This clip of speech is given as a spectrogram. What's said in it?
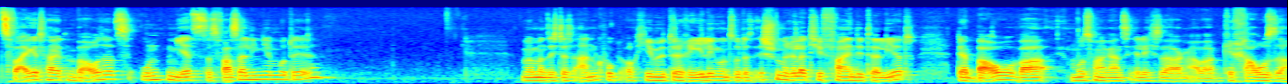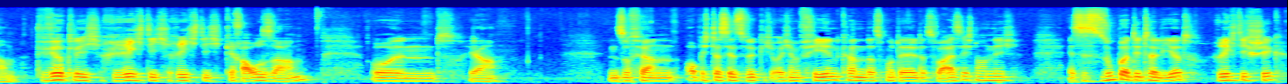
zweigeteilten Bausatz, unten jetzt das Wasserlinienmodell. Und wenn man sich das anguckt, auch hier mit der Reling und so, das ist schon relativ fein detailliert. Der Bau war, muss man ganz ehrlich sagen, aber grausam. Wirklich richtig, richtig grausam. Und ja, insofern, ob ich das jetzt wirklich euch empfehlen kann, das Modell, das weiß ich noch nicht. Es ist super detailliert, richtig schick.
